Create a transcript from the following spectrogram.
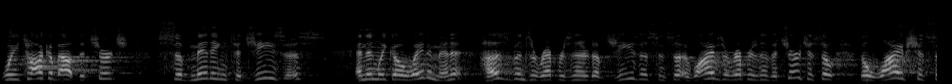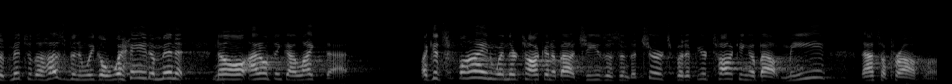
When we talk about the church submitting to Jesus, and then we go, wait a minute, husbands are representative of Jesus, and so wives are representative of the church, and so the wife should submit to the husband. And we go, wait a minute, no, I don't think I like that. Like it's fine when they're talking about Jesus and the church, but if you're talking about me, that's a problem.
